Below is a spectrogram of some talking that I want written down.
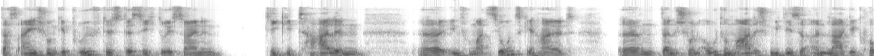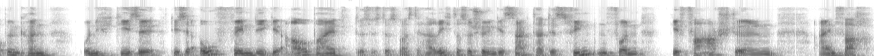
das eigentlich schon geprüft ist, das sich durch seinen digitalen äh, Informationsgehalt ähm, dann schon automatisch mit dieser Anlage koppeln kann und ich diese, diese aufwendige Arbeit, das ist das, was der Herr Richter so schön gesagt hat, das Finden von Gefahrstellen einfach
